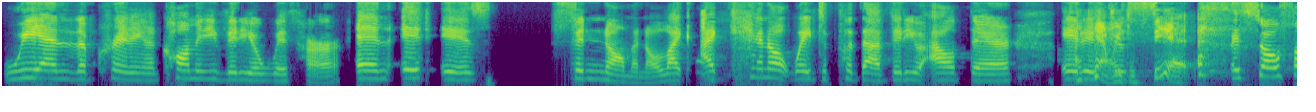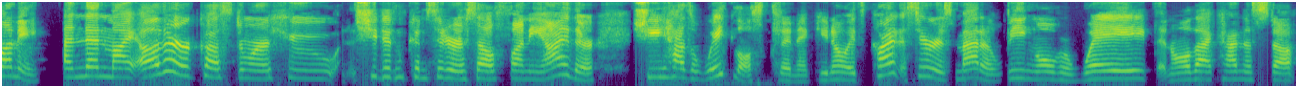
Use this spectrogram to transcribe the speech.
we ended up creating a comedy video with her, and it is phenomenal. Like I cannot wait to put that video out there. It I can't just, wait to see it. it's so funny. And then my other customer who she didn't consider herself funny either, she has a weight loss clinic. You know, it's kind of serious matter, being overweight and all that kind of stuff.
